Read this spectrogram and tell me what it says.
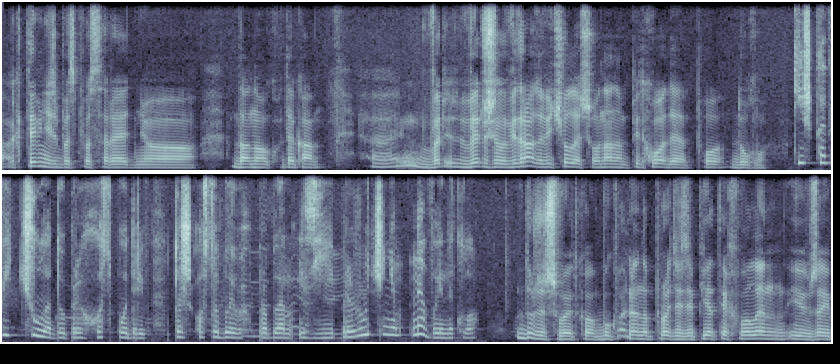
активність безпосередньо даного котика. Е, Вирішили, відразу відчули, що вона нам підходить по духу. Кішка відчула добрих господарів, тож особливих проблем із її прирученням не виникло. Дуже швидко, буквально на протязі п'яти хвилин і вже й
